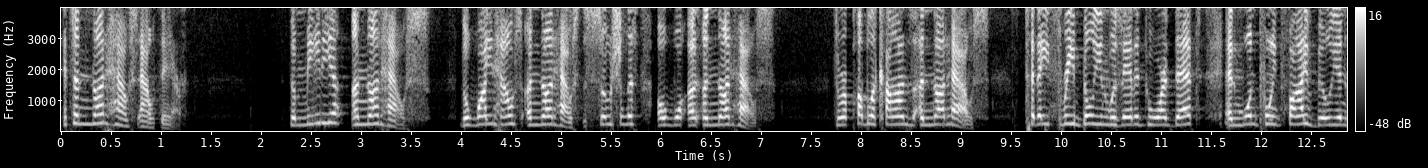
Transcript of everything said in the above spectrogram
it's a nut house out there. The media, a nut house. The White House, a nut house. The socialists, a, a nut house. The Republicans, a nut house. Today, three billion was added to our debt, and 1.5 billion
